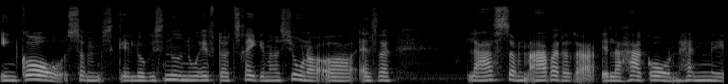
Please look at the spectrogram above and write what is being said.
en gård, som skal lukkes ned nu efter tre generationer, og altså Lars, som arbejder der, eller har gården, han, øh,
